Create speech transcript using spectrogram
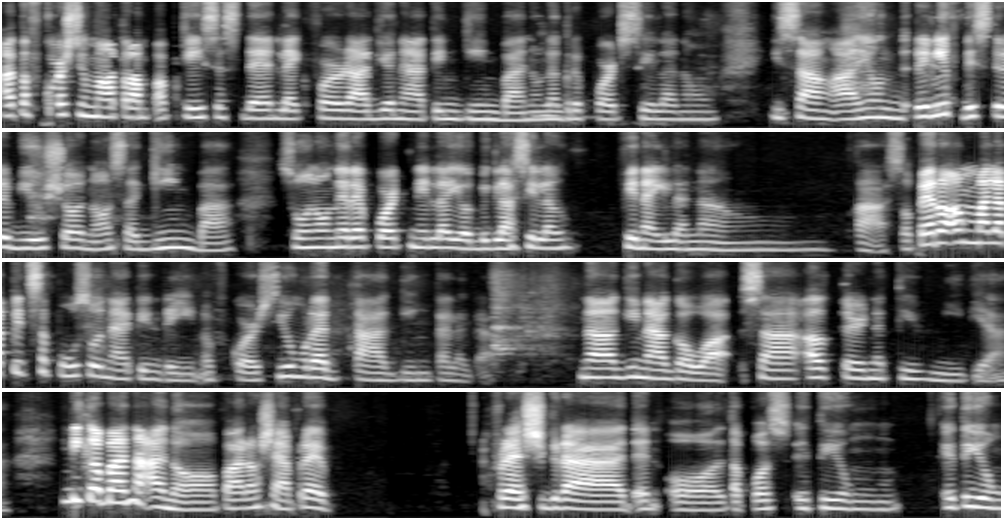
at of course, yung mga trump up cases din, like for radio natin, Gimba, nung nag-report sila nung isang, uh, yung relief distribution no, sa Gimba. So, nung nireport nila yun, bigla silang pinailan ng kaso. Pero ang malapit sa puso natin, Rain, of course, yung red tagging talaga na ginagawa sa alternative media. Hindi ka ba na ano, parang syempre, fresh grad and all, tapos ito yung ito yung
